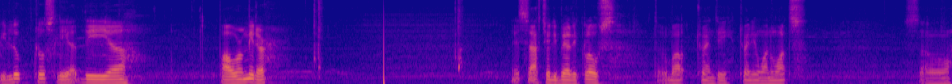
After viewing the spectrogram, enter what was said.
we look closely at the uh, power meter it's actually very close to about 20 21 watts. So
